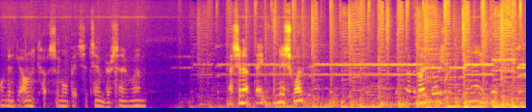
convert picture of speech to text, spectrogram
I'm going to get on and cut some more bits of timber so um, that's an update from this one. Have a night guys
